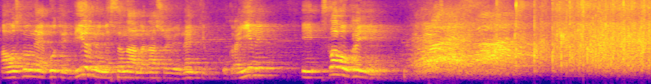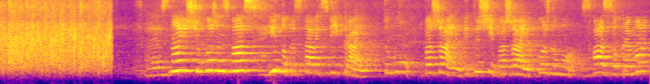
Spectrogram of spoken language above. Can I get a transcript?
а основне бути вірними синами нашої неньки України. І слава Україні! Е, Знаю, що кожен з вас гідно представить свій край, тому бажаю від душі бажаю кожному з вас, зокрема,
